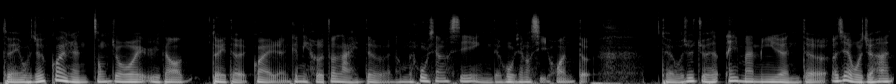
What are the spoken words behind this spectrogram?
对我觉得怪人终究会遇到对的怪人，跟你合得来的，他们互相吸引的，互相喜欢的。对我就觉得哎，蛮迷人的，而且我觉得他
